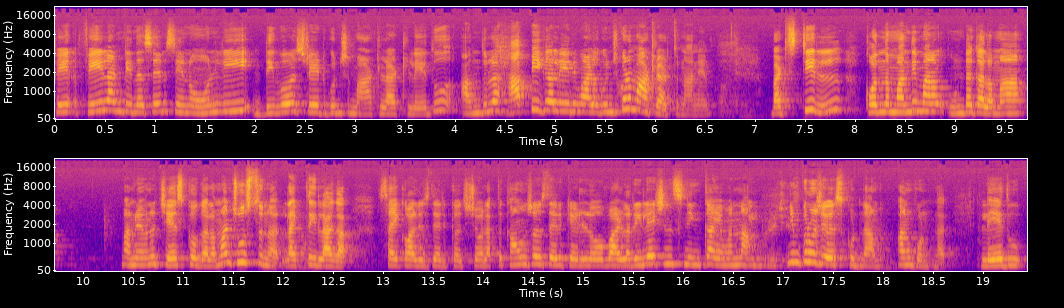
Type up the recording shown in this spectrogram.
ఫెయిల్ ఫెయిల్ అంటే ఇన్ ద సెన్స్ నేను ఓన్లీ డివోర్స్ రేట్ గురించి మాట్లాడట్లేదు అందులో హ్యాపీగా లేని వాళ్ళ గురించి కూడా మాట్లాడుతున్నాను నేను. బట్ స్టిల్ కొంతమంది మనం ఉండగలమా? మనం ఏమైనా చేసుకోగలమా? అని చూస్తున్నారు. లేకపోతే ఇలాగా సైకాలజిస్ట్ దగ్గరికి వచ్చో లేకపోతే కౌన్సిలర్స్ దగ్గరికి వెళ్ళో వాళ్ళ రిలేషన్స్ని ఇంకా ఏమన్నా ఇంప్రూవ్ చేసుకుందాం అనుకుంటున్నారు. లేదు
